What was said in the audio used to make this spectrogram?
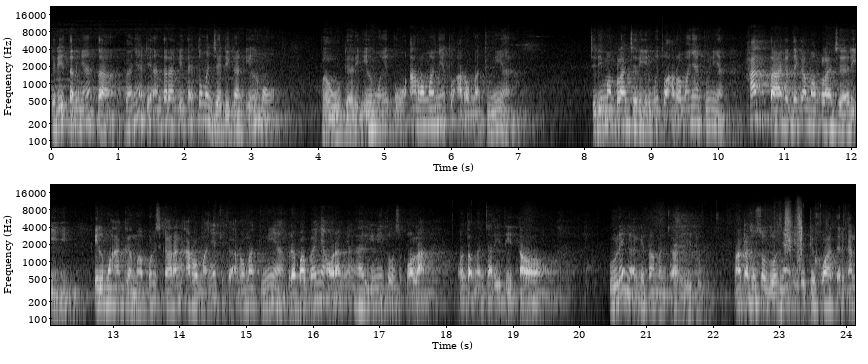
Jadi ternyata banyak di antara kita itu menjadikan ilmu bau dari ilmu itu aromanya itu aroma dunia. Jadi mempelajari ilmu itu aromanya dunia. Hatta ketika mempelajari ilmu agama pun sekarang aromanya juga aroma dunia. Berapa banyak orang yang hari ini tuh sekolah untuk mencari titel. Boleh nggak kita mencari itu? Maka sesungguhnya itu dikhawatirkan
